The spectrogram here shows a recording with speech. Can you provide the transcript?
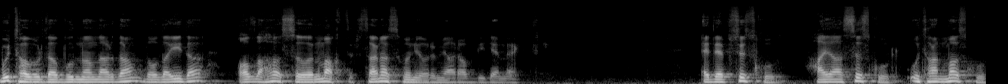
Bu tavırda bulunanlardan dolayı da Allah'a sığınmaktır. Sana sığınıyorum ya Rabbi demektir. Edepsiz kul, hayasız kul, utanmaz kul,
